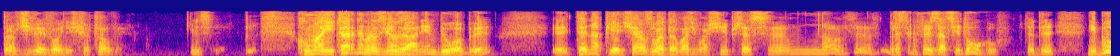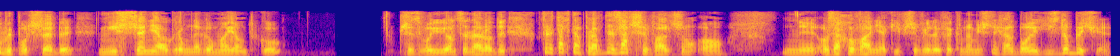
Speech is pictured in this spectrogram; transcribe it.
prawdziwej wojny światowej. Więc humanitarnym rozwiązaniem byłoby y, te napięcia rozładować właśnie przez y, no, restrukturyzację długów. Wtedy nie byłoby potrzeby niszczenia ogromnego majątku przez wojujące narody, które tak naprawdę zawsze walczą o, o zachowanie jakichś przywilejów ekonomicznych albo ich zdobycie.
